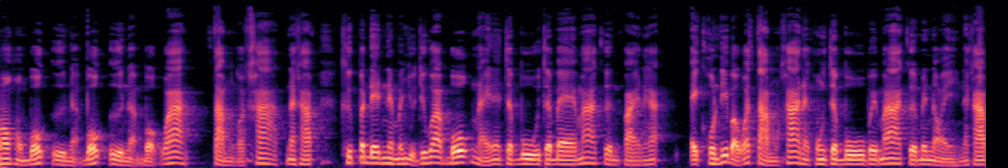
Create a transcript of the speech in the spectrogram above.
มองของโบกอื่นอะโบกอื่นอะบอกว่าต่ำกว่าคาดนะครับ คือประเด็นเนี่ยมันอยู่ที่ว่าโบกไหนเนี่ยจะบูจะแบมากเกินไปนะครับ ไอคนที่บอกว่าต่ำคาดเนี่ยคงจะบูไปมากเกินไปหน่อยนะครับ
